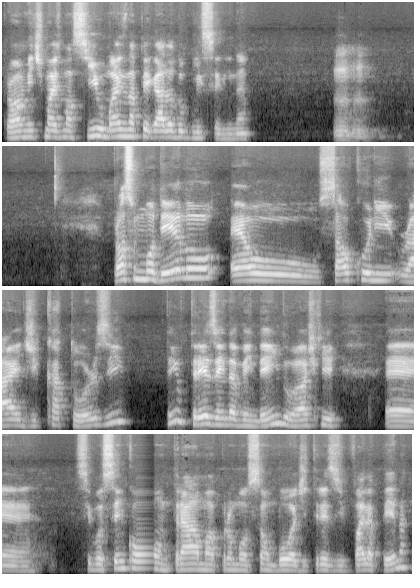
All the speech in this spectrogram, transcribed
Provavelmente mais macio, mais na pegada do Glycerin, né? Uhum. Próximo modelo é o Salcone Ride 14. Tem o 13 ainda vendendo. Eu acho que é, se você encontrar uma promoção boa de 13, vale a pena,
